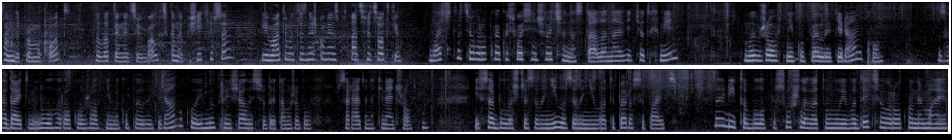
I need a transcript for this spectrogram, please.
там де промокод, латиницею Балицька, напишіть і все. І матимете знижку мінус 15%. Бачите, цього року якось осінь швидше настала. Навіть от хміль. Ми в жовтні купили ділянку. Згадайте, минулого року в жовтні ми купили ділянку, і ми приїжджали сюди, там вже був середина, кінець жовтня. І все було ще зеленіло, зеленіло, а тепер осипається. Ну і літо було посушливе, тому і води цього року немає.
